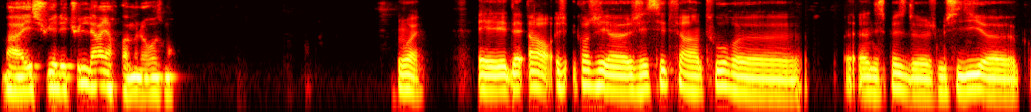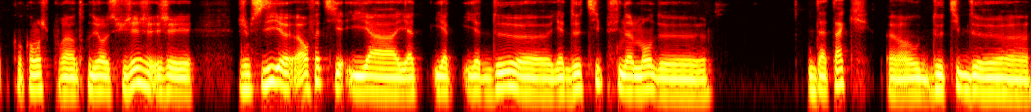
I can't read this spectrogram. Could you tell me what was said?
bah, essuyer les tuiles derrière, quoi, malheureusement. Ouais. Et alors, quand j'ai euh, j'ai essayé de faire un tour, euh, un espèce de, je me suis dit euh, comment je pourrais introduire le sujet. Je me suis dit, en fait, il y a, deux, types finalement d'attaques ou deux types de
